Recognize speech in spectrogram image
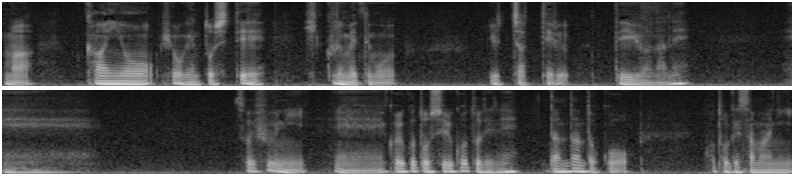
まあ寛容表現としてひっくるめても言っちゃってるっていうようなね、えー、そういうふうに、えー、こういうことを知ることでねだんだんとこう仏様に、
